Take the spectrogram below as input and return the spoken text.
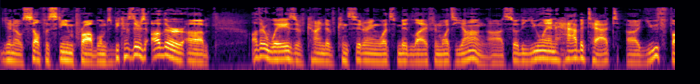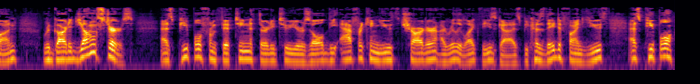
you know self esteem problems because there's other uh, other ways of kind of considering what's midlife and what's young. Uh, so the UN Habitat uh, Youth Fund regarded youngsters as people from 15 to 32 years old. The African Youth Charter, I really like these guys because they defined youth as people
